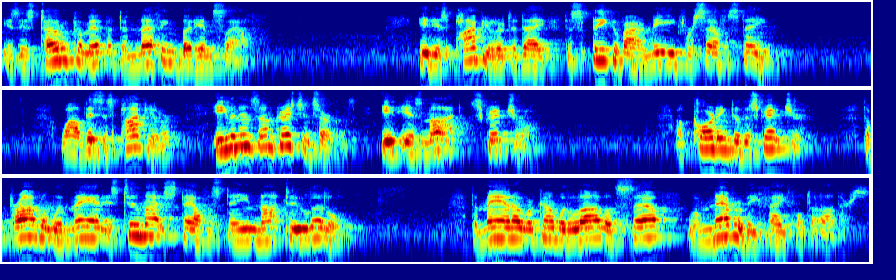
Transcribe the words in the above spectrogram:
is his total commitment to nothing but himself. It is popular today to speak of our need for self esteem. While this is popular, even in some Christian circles, it is not scriptural according to the scripture. The problem with man is too much self esteem, not too little. The man overcome with love of self will never be faithful to others.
